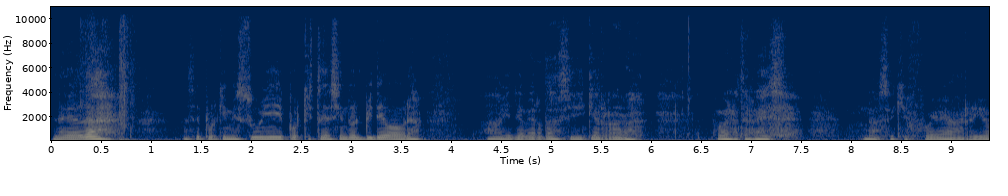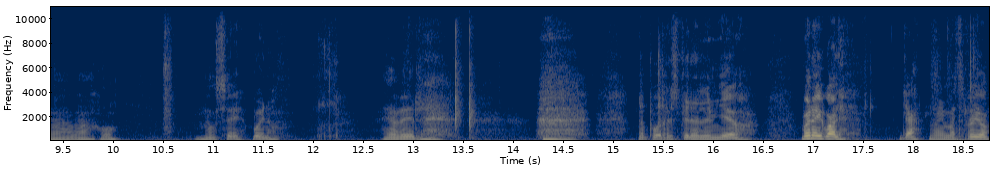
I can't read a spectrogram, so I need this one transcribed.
La verdad. No sé por qué me subí, por qué estoy haciendo el video ahora. Ay, de verdad, sí, qué raro. Bueno, tal vez... No sé qué fue, arriba, abajo. No sé, bueno. A ver. No puedo respirar el miedo. Bueno, igual. Ya, no hay más ruido.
